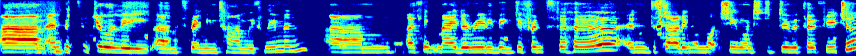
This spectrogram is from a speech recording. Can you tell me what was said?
Um, and particularly um, spending time with women, um, I think made a really big difference for her and deciding on what she wanted to do with her future.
